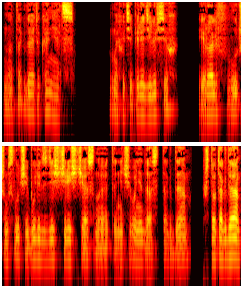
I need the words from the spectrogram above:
Но тогда это конец. Мы хоть и опередили всех, И Ральф в лучшем случае будет здесь через час, но это ничего не даст. Тогда... Что тогда?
